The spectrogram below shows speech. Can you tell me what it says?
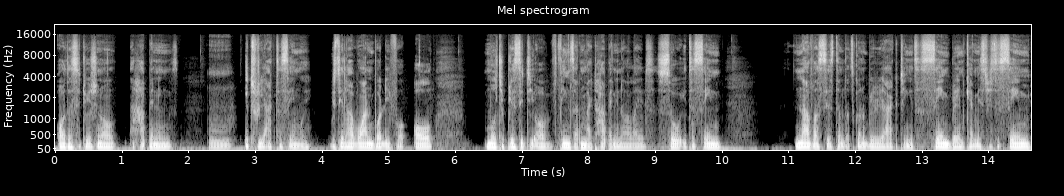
or the situational happenings. mm. It reacts the same way. We still have one body for all multiplicity of things that might happen in our lives. So it's the same nervous system that's going to be reacting. It's the same brain chemistry. It's the same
